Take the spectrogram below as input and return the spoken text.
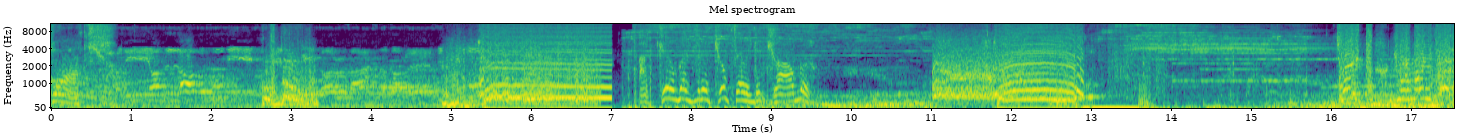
that? Oh no! I feel like the two very good job. Take your money back!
